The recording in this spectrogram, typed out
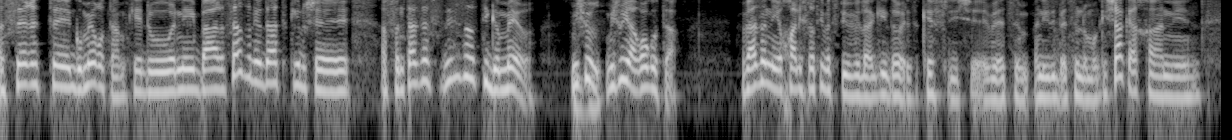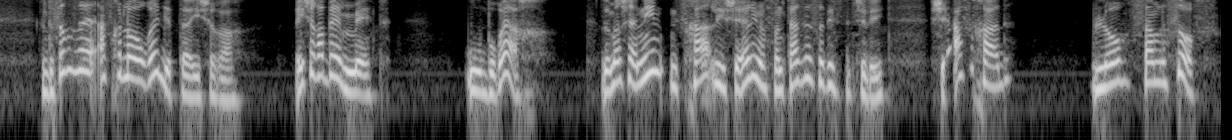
הסרט אה, גומר אותם כאילו אני באה לסרט ואני יודעת כאילו שהפנטזיה הסדיסטית הזאת תיגמר מישהו מישהו יהרוג אותה. ואז אני אוכל לחיות עם עצמי ולהגיד אוי איזה כיף לי שבעצם אני בעצם לא מרגישה ככה אני. ובסרט הזה אף אחד לא הורג את האיש הרע. האיש הרע באמת הוא בורח. זה אומר שאני צריכה להישאר עם הפנטזיה הסטטיסטית שלי שאף אחד לא שם לסוף.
